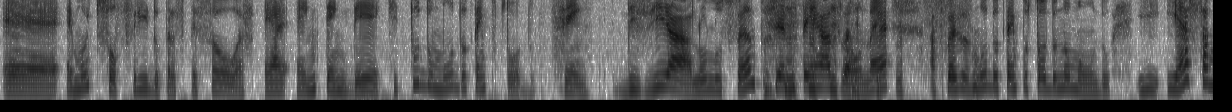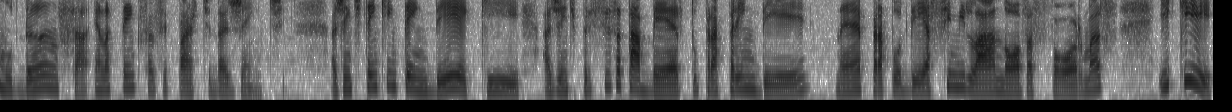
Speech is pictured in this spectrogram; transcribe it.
é, é muito sofrido para as pessoas é, é entender que tudo muda o tempo todo. Sim dizia Lulu Santos, e ele tem razão, né? As coisas mudam o tempo todo no mundo. E, e, essa mudança, ela tem que fazer parte da gente. A gente tem que entender que a gente precisa estar aberto para aprender, né? Para poder assimilar novas formas e que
